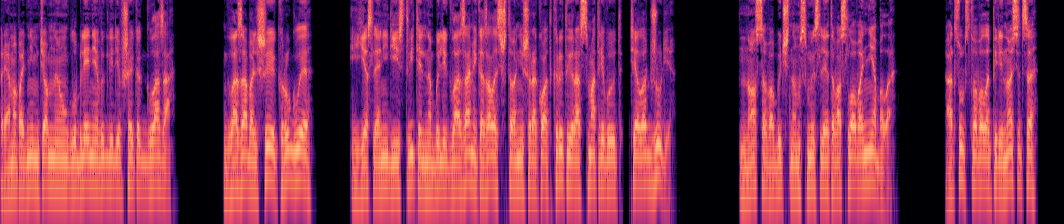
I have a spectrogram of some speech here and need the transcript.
прямо под ним темное углубление, выглядевшее как глаза. Глаза большие, круглые, и если они действительно были глазами, казалось, что они широко открыты и рассматривают тело Джуди. Носа в обычном смысле этого слова не было. Отсутствовала переносица,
